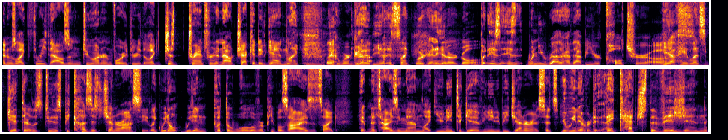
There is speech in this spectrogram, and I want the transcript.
and it was like three thousand two hundred forty-three. They're like, just transferred it now. Check it again. Like like we're good. yeah. it's like We're gonna hit our goal. but isn't isn't wouldn't you rather have that be your culture of Yes. hey let's get there let's do this because it's generosity like we don't we didn't put the wool over people's eyes it's like hypnotizing them like you need to give you need to be generous it's yeah, we never do that. they catch the vision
